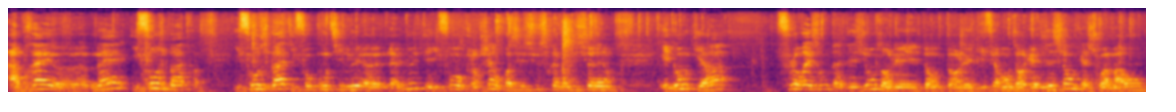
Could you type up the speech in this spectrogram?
après mai, il faut se battre. Il faut se battre, il faut continuer la, lutte et il faut enclencher un processus révolutionnaire. Et donc il y a floraison d'adhésion dans les, dans, les différentes organisations, qu'elles soient Mao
